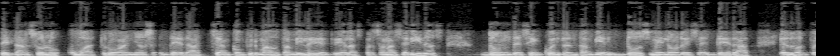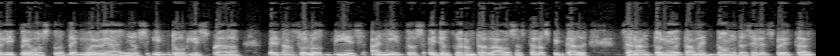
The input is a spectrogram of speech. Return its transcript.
De tan solo cuatro años de edad. Se han confirmado también la identidad de las personas heridas, donde se encuentran también dos menores de edad, Eduardo Felipe Hostos, de nueve años, y Durlis Prada, de tan solo diez añitos. Ellos fueron trasladados hasta el Hospital San Antonio de Tame, donde se les prestan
